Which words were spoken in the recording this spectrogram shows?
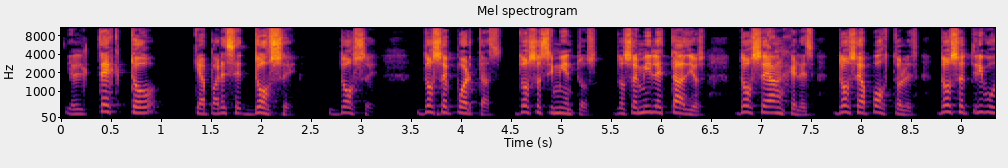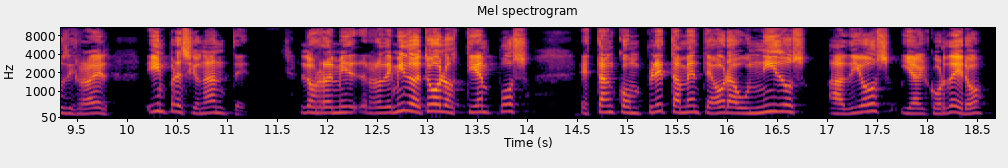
el texto que aparece 12, 12, 12 puertas, 12 cimientos, 12 mil estadios, 12 ángeles, 12 apóstoles, 12 tribus de Israel. Impresionante. Los redimidos de todos los tiempos están completamente ahora unidos a Dios y al Cordero,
